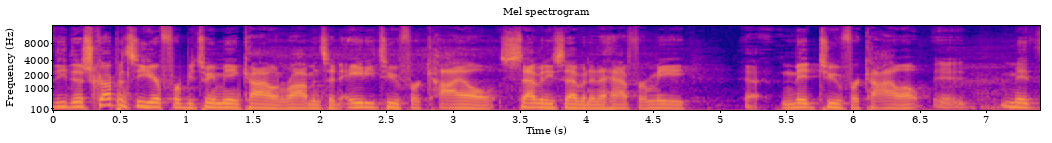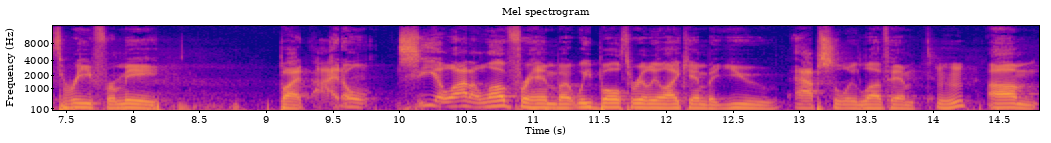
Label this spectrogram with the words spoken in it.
the discrepancy here for between me and Kyle and Robinson, 82 for Kyle, 77 and a half for me, uh, mid two for Kyle, uh, mid three for me. But I don't see a lot of love for him. But we both really like him. But you absolutely love him. Um,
